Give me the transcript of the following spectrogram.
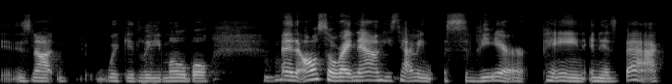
is not wickedly mobile mm-hmm. and also right now he's having severe pain in his back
